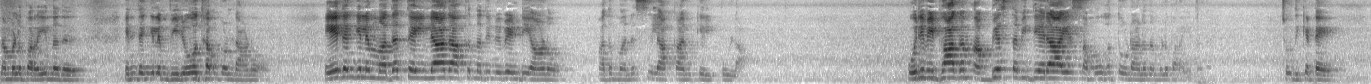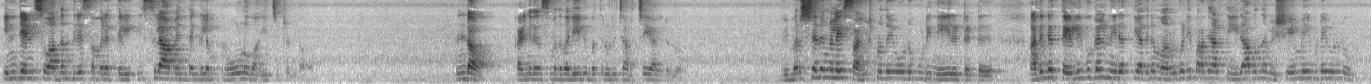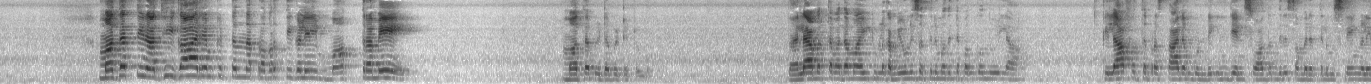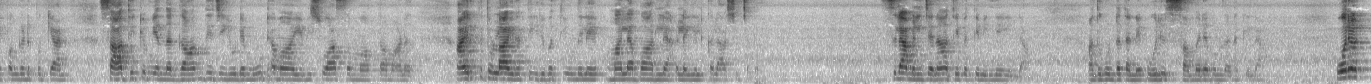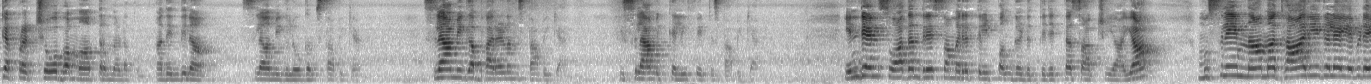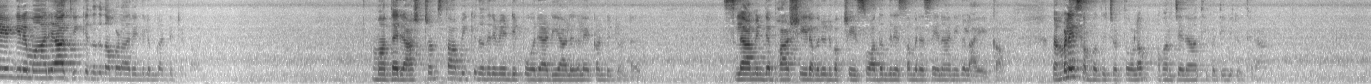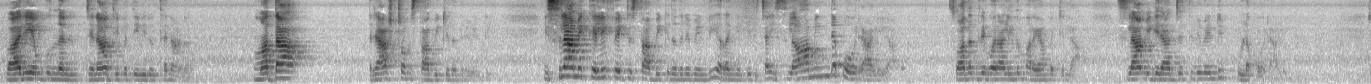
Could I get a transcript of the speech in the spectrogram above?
നമ്മൾ പറയുന്നത് എന്തെങ്കിലും വിരോധം കൊണ്ടാണോ? ഏതെങ്കിലും മതത്തെ ഇല്ലാതാക്കുന്നതിനു വേണ്ടിയാണോ? അത് മനസ്സിലാക്കാൻ കേൾപ്പുള്ള ഒരു വിഭാഗം അഭ്യസ്ത വിദ്യരായ സമൂഹത്തോടാണ് നമ്മൾ പറയുന്നത്. ചോദിക്കട്ടെ ഇന്ത്യൻ സ്വാതന്ത്ര്യ സമരത്തിൽ ഇസ്ലാം എന്തെങ്കിലും റോൾ വഹിച്ചിട്ടുണ്ടോ? ഉണ്ടോ? കഴിഞ്ഞ ദിവസം അത് വലിയ രൂപത്തിൽ ഒരു ചർച്ചയായിരുന്നു. വിമർശനങ്ങളെ സഹിഷ്ണുതയോടുകൂടി നേരിട്ടിട്ട് അതിന്റെ തെളിവുകൾ നിരത്തി അതിന് മറുപടി പറഞ്ഞാൽ തീരാവുന്ന വിഷയമേ ഇവിടെയുള്ളൂ. മതത്തിന് അധികാരം കിട്ടുന്ന പ്രവൃത്തികളിൽ മാത്രമേ മതം ഇടപെട്ടിട്ടുള്ളൂ. നാലാമത്തെ മതമായിട്ടുള്ള കമ്മ്യൂണിസത്തിനും അതിന്റെ പങ്കൊന്നുമില്ല. ഖിലാഫത്ത് പ്രസ്ഥാനം കൊണ്ട് ഇന്ത്യൻ സ്വാതന്ത്ര്യ സമരത്തിൽ മുസ്ലിങ്ങളെ പങ്കെടുപ്പിക്കാൻ സാധിക്കും എന്ന ഗാന്ധിജിയുടെ മൂഢമായ വിശ്വാസം മാത്രമാണ് ആയിരത്തി തൊള്ളായിരത്തി ഇരുപത്തി ഒന്നിലെ മലബാർ ലഹളയിൽ കലാശിച്ചത്. ഇസ്ലാമിൽ ജനാധിപത്യം ഇന്നേയില്ല അതുകൊണ്ട് തന്നെ ഒരു സമരവും നടക്കില്ല. ഒരൊറ്റ പ്രക്ഷോഭം മാത്രം നടക്കും. അതെന്തിനാ? ഇസ്ലാമിക ലോകം സ്ഥാപിക്കാൻ. ഇസ്ലാമിക ഭരണം സ്ഥാപിക്കാൻ. ഇസ്ലാമിക് കലിഫേറ്റ് സ്ഥാപിക്കാൻ. ഇന്ത്യൻ സ്വാതന്ത്ര്യ സമരത്തിൽ പങ്കെടുത്ത് രക്തസാക്ഷിയായ മുസ്ലിം നാമധാരികളെ എവിടെയെങ്കിലും ആരാധിക്കുന്നത് നമ്മൾ ആരെങ്കിലും കണ്ടിട്ടുണ്ടോ? മതരാഷ്ട്രം സ്ഥാപിക്കുന്നതിന് വേണ്ടി പോരാടിയ ആളുകളെ കണ്ടിട്ടുണ്ട്. ഇസ്ലാമിന്റെ ഭാഷയിൽ അവരൊരു പക്ഷേ സ്വാതന്ത്ര്യ സമര സേനാനികളായേക്കാം. നമ്മളെ സംബന്ധിച്ചിടത്തോളം അവർ ജനാധിപത്യ വിരുദ്ധരാണ്. വാര്യം കുന്നൻ ജനാധിപത്യ വിരുദ്ധനാണ്. മത രാഷ്ട്രം സ്ഥാപിക്കുന്നതിന് വേണ്ടി. ഇസ്ലാമിക് കലിഫേറ്റ് സ്ഥാപിക്കുന്നതിന് വേണ്ടി ഇറങ്ങി തിരിച്ച ഇസ്ലാമിന്റെ പോരാളിയാണ് സ്വാതന്ത്ര്യ പോരാളി എന്നും പറയാൻ പറ്റില്ല. ഇസ്ലാമിക രാജ്യത്തിന് വേണ്ടി ഉള്ള പോരാളി.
